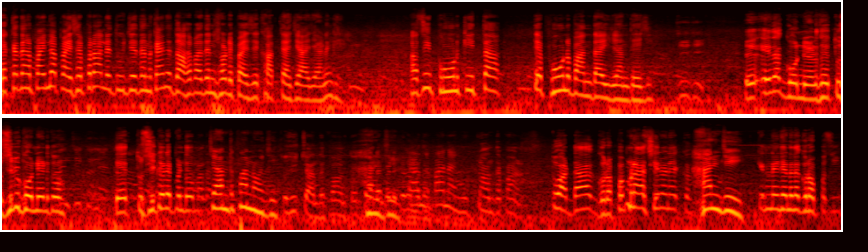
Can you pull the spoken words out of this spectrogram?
ਇੱਕ ਦਿਨ ਪਹਿਲਾਂ ਪੈਸੇ ਭਰਾ ਲਏ ਦੂਜੇ ਦਿਨ ਕਹਿੰਦੇ 10 ਦਿਨ ਤੁਹਾਡੇ ਪੈਸੇ ਖਾਤਿਆਂ 'ਚ ਆ ਜਾਣਗੇ। ਅਸੀਂ ਫੋਨ ਕੀਤਾ ਤੇ ਫੋਨ ਬੰਦ ਆਈ ਜਾਂਦੇ ਜੀ। ਜੀ ਜੀ। ਇਹਦਾ ਗੋਨੇਣ ਤੋਂ ਤੁਸੀਂ ਵੀ ਗੋਨੇਣ ਤੋਂ? ਤੇ। ਤੁਸੀਂ ਕਿਹੜੇ ਪਿੰਡੋਂ ਮਤਲਬ ਚੰਦ ਭਾਨੋ ਜੀ। ਤੁਸੀਂ ਚੰਦਪਾਨ ਤੋਂ। ਤੁਹਾਡਾ ਪਿੰਡ ਕਿਹੜਾ ਚੰਦਪਾਨ ਜੀ। ਚੰਦਪਾਨ ਤੁਹਾਡਾ ਗਰੁੱਪ ਬਣਾਇਆ ਸੀ ਇਹਨਾਂ ਨੇ ਇੱਕ? ਹਾਂਜੀ। ਕਿੰਨੇ ਜਣੇ ਦਾ ਗਰੁੱਪ ਸੀ?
